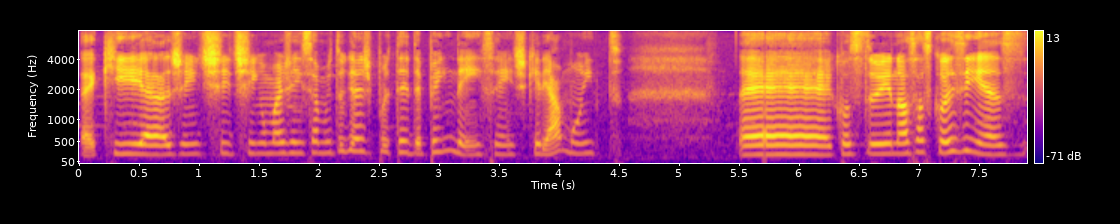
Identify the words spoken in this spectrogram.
é que a gente tinha uma agência muito grande por ter dependência, a gente queria muito. É, construir nossas coisinhas,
